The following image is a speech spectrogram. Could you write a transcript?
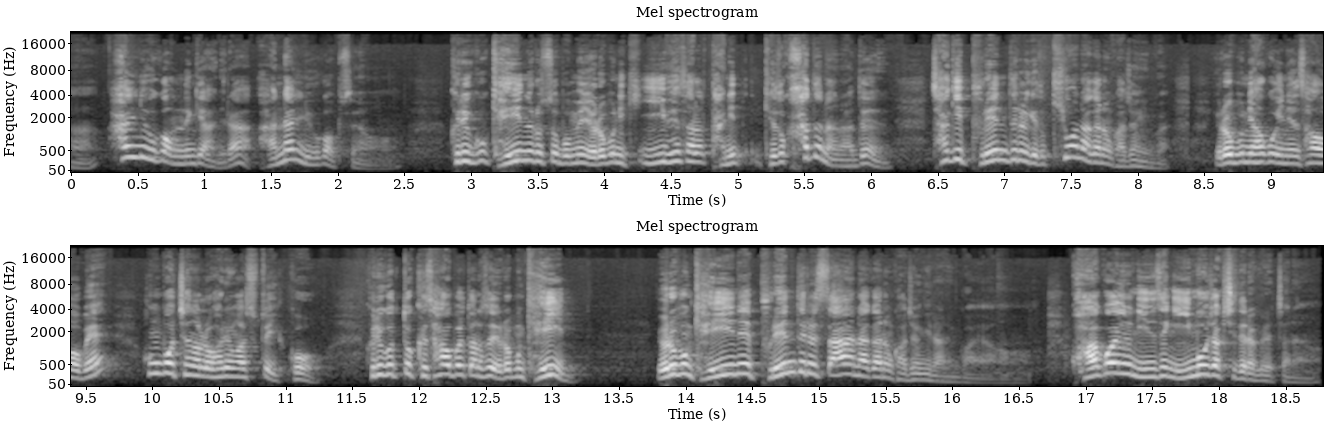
아, 할 이유가 없는 게 아니라 안 할 이유가 없어요. 그리고 개인으로서 보면 여러분이 이 회사를 다니, 계속 하든 안 하든 자기 브랜드를 계속 키워나가는 과정인 거야. 여러분이 하고 있는 사업에 홍보 채널로 활용할 수도 있고 그리고 또 그 사업을 떠나서 여러분 개인, 여러분 개인의 브랜드를 쌓아나가는 과정이라는 거예요. 과거에는 인생 이모작 시대라 그랬잖아요.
